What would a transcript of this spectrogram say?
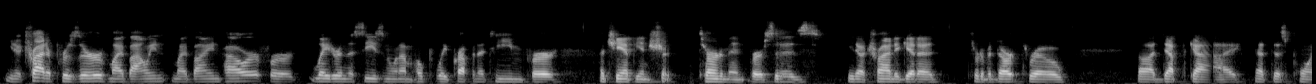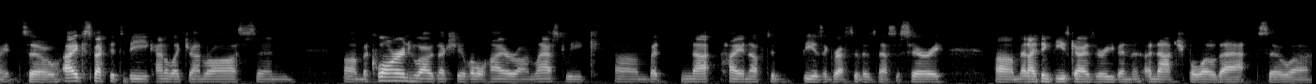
you know, try to preserve my buying my buying power for later in the season when I'm hopefully prepping a team for a championship tournament versus you know trying to get a sort of a dart throw uh, depth guy at this point. So I expect it to be kind of like John Ross and uh, McLaurin, who I was actually a little higher on last week, um, but not high enough to be as aggressive as necessary. Um, and I think these guys are even a notch below that. So uh,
